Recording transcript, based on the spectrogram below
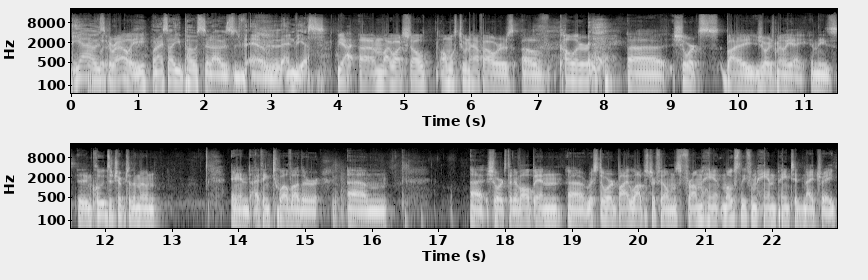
Yeah, I was- Alley. When I saw you post it, I was uh, envious. Yeah, um, I watched all, almost two and a half hours of color uh, shorts by Georges Méliès, and these it includes a trip to the moon, and I think twelve other um, uh, shorts that have all been uh, restored by Lobster Films from hand, mostly from hand painted nitrate.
